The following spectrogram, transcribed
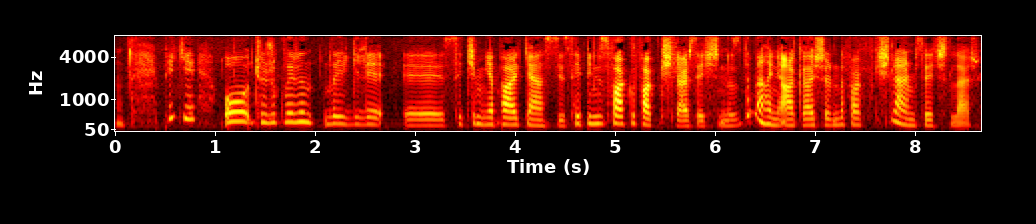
Hmm. Peki o çocuklarınla ilgili e, seçim yaparken siz hepiniz farklı farklı kişiler seçtiniz değil mi? Hani arkadaşlarında farklı kişiler mi seçtiler?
